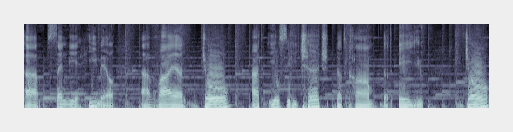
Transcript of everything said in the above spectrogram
uh, send me an email uh, via joe at hillcitychurch.com.au. Joe,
